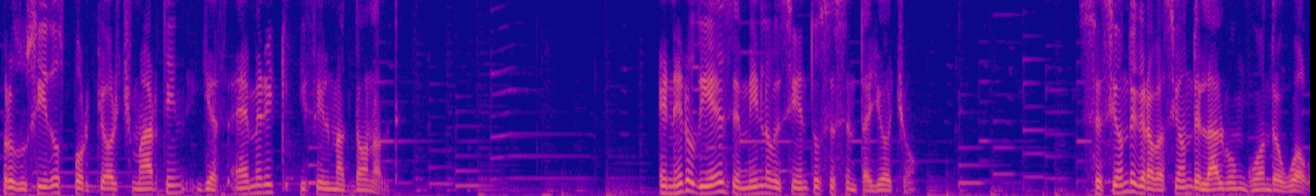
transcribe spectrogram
producidos por George Martin, Jeff Emerick y Phil McDonald. Enero 10 de 1968 Sesión de grabación del álbum Wonderwall.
